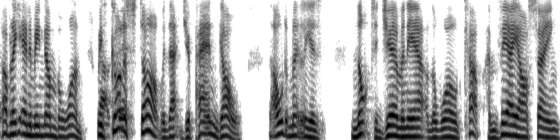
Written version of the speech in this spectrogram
Public enemy number one. We've That's got it. to start with that Japan goal that ultimately has knocked Germany out of the World Cup, and VAR saying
